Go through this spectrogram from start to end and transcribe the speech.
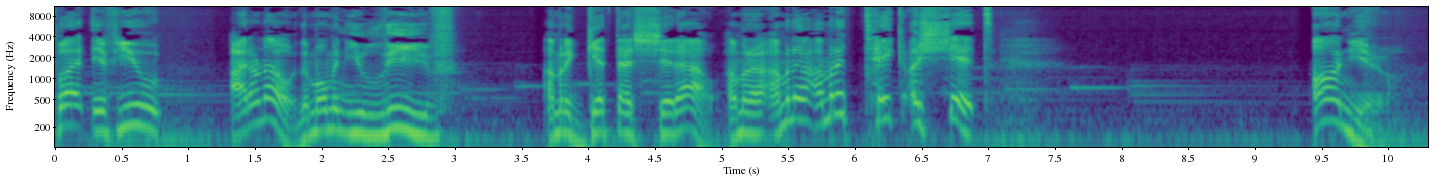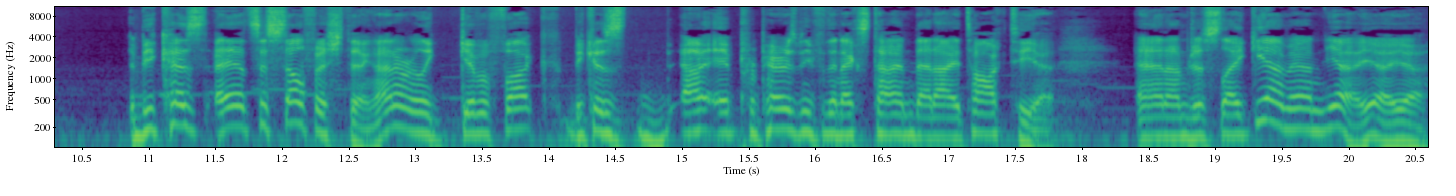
But if you, I don't know, the moment you leave, I'm going to get that shit out. I'm going to, I'm going to, I'm going to take a shit on you because it's a selfish thing. I don't really give a fuck because uh, it prepares me for the next time that I talk to you. And I'm just like, yeah, man, yeah, yeah, yeah.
